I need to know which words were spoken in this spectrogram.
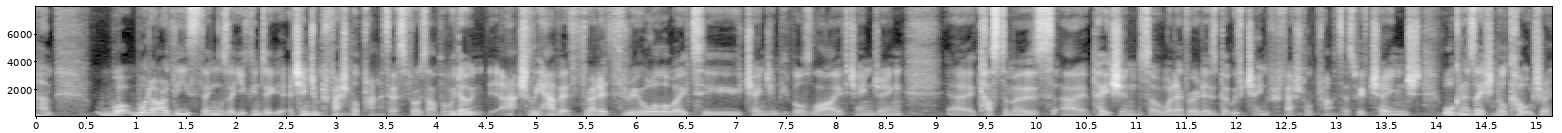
Um, what what are these things that you can do? A change in professional practice, for example. We don't actually have it threaded through all the way to changing people's lives, changing uh, customers, uh, patients, or whatever it is. But we've changed professional practice. We've changed organizational culture,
